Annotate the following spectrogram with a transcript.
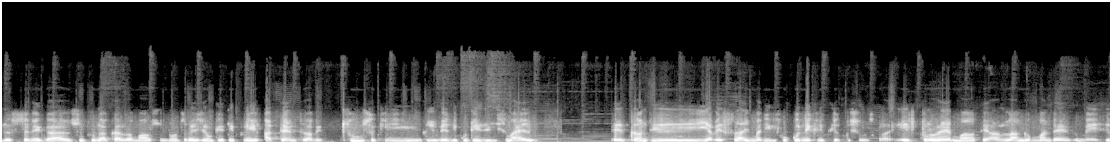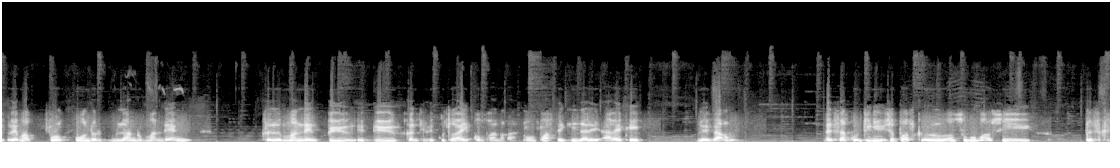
le, Sénégal, surtout la Casamance, notre région qui était plus atteinte avec tout ce qui, que je viens d'écouter d'Ismaël. Et quand il y avait ça, il m'a dit il faut qu'on écrive quelque chose. Et vraiment, c'est en langue mandingue, mais c'est vraiment profonde langue mandingue, que le mandingue pur et dur, quand il écoutera, il comprendra. On pensait qu'ils allaient arrêter les armes. Mais ça continue. Je pense qu'en ce moment, c'est presque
